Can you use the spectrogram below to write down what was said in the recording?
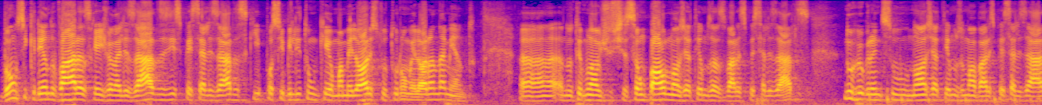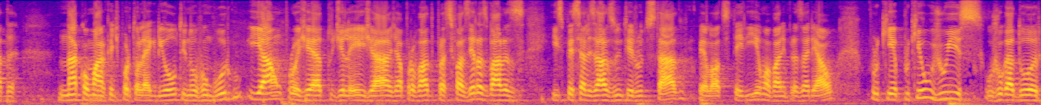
vão se criando varas regionalizadas e especializadas que possibilitam o quê? uma melhor estrutura, um melhor andamento. Uh, no Tribunal de Justiça de São Paulo, nós já temos as varas especializadas. No Rio Grande do Sul, nós já temos uma vara especializada na comarca de Porto Alegre e outra em Novo Hamburgo, e há um projeto de lei já, já aprovado para se fazer as varas especializadas no interior do Estado. Pelotas teria uma vara empresarial. Por quê? Porque o juiz, o julgador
